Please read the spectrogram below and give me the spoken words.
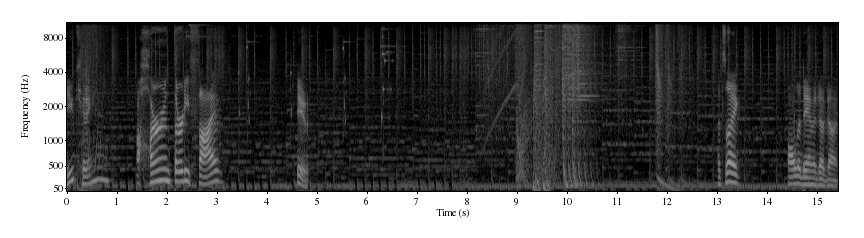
Are you kidding me? 135? Dude. That's like all the damage I've done.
